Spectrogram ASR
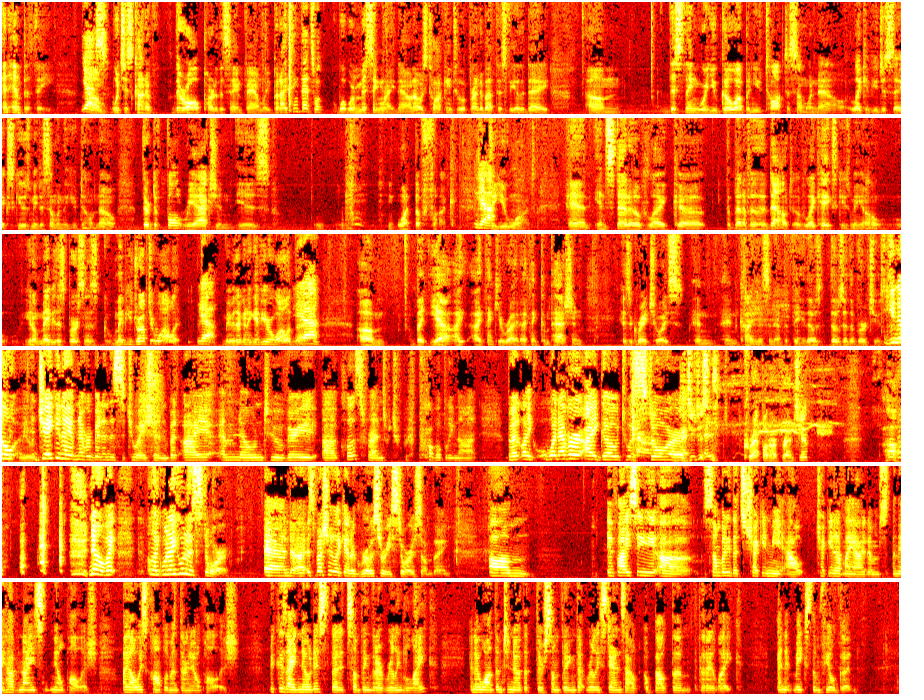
and empathy, Yes. um, which is kind of they're all part of the same family. But I think that's what what we're missing right now. And I was talking to a friend about this the other day. Um, this thing where you go up and you talk to someone now, like if you just say "excuse me" to someone that you don't know, their default reaction is, "What the fuck Yeah. do you want?" And instead of like uh, the benefit of the doubt of like, "Hey, excuse me, oh." You know, maybe this person is. Maybe you dropped your wallet. yeah. Maybe they're going to give you your wallet back Yeah. but yeah, I, I think you're right. I think compassion is a great choice, and, and kindness and empathy. Those those are the virtues. You know, we- Jake and I have never been in this situation, but I am known to very uh, close friends, which we're probably not. But like, whenever I go to a store, did you just crap on our friendship? Ah, no, but like when I go to a store, and uh, especially like at a grocery store or something, um, if I see uh, somebody that's checking me out, checking out my items, and they have nice nail polish, I always compliment their nail polish because I notice that it's something that I really like, and I want them to know that there's something that really stands out about them that I like, and it makes them feel good.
